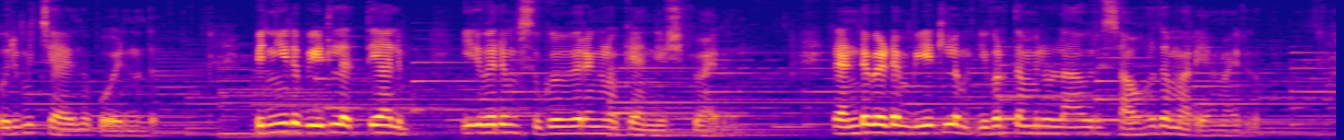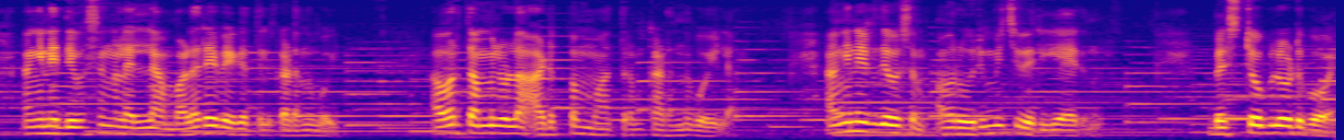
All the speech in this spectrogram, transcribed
ഒരുമിച്ചായിരുന്നു പോയിരുന്നത്. പിന്നീട് വീട്ടിലെത്തിയാലും ഇരുവരും സുഖവിവരങ്ങളൊക്കെ അന്വേഷിക്കുമായിരുന്നു. രണ്ടുപേരുടെയും വീട്ടിലും ഇവർ തമ്മിലുള്ള ആ ഒരു സൗഹൃദം അറിയാമായിരുന്നു. അങ്ങനെ ദിവസങ്ങളെല്ലാം വളരെ വേഗത്തിൽ കടന്നുപോയി. അവർ തമ്മിലുള്ള അടുപ്പം മാത്രം കടന്നുപോയില്ല. അങ്ങനെ ഒരു ദിവസം അവർ ഒരുമിച്ച് വരികയായിരുന്നു. ബസ് സ്റ്റോപ്പിലോട്ട് പോകാൻ.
